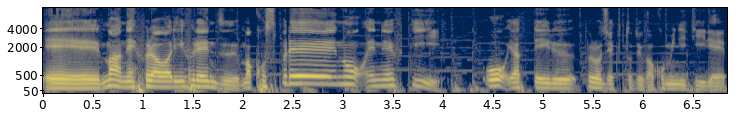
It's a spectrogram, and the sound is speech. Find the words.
えー、まあねフラワリーフレンズ、まあ、コスプレの NFT をやっているプロジェクトというかコミュニティで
